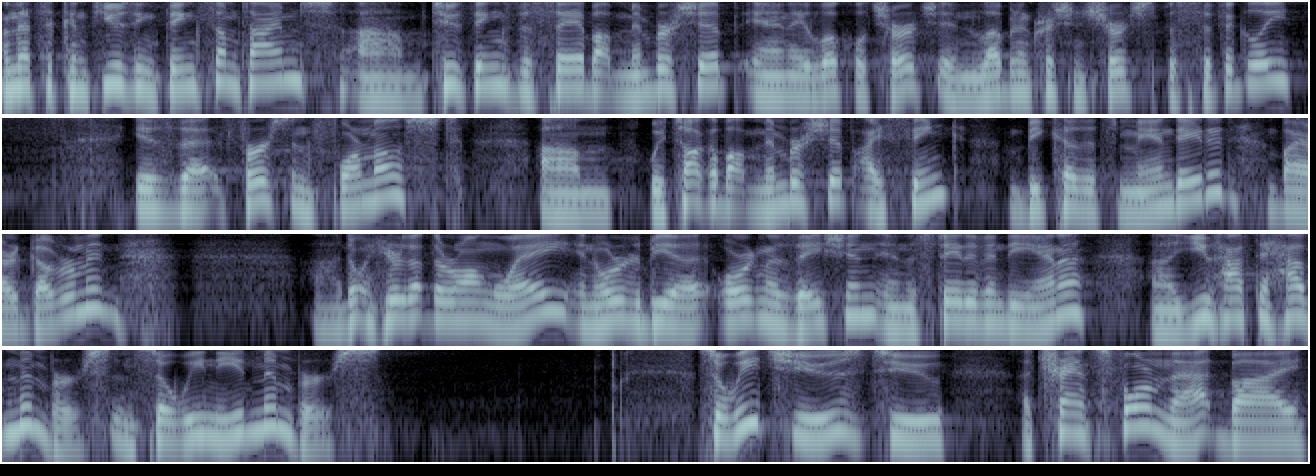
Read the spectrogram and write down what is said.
And that's a confusing thing sometimes. Um, two things to say about membership in a local church, in Lebanon Christian Church specifically, is that first and foremost, um, we talk about membership, I think, because it's mandated by our government. Uh, don't hear that the wrong way. In order to be an organization in the state of Indiana, uh, you have to have members, and so we need members. So we choose to transform that by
